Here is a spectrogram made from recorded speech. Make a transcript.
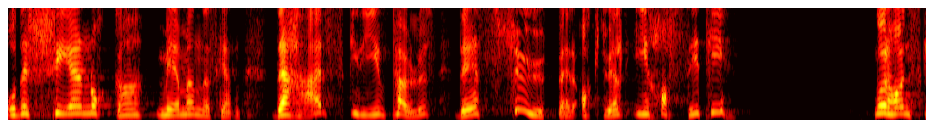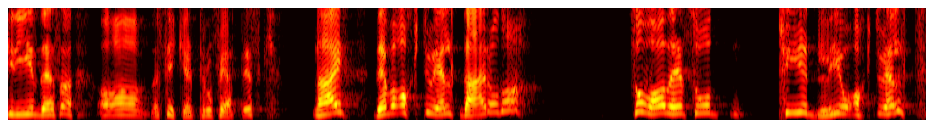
og det skjer noe med menneskeheten. Det her skriver Paulus. Det er superaktuelt i hans tid. Når han skriver det, så Å, det er sikkert profetisk. Nei, det var aktuelt der og da. Så var det så tydelig og aktuelt.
